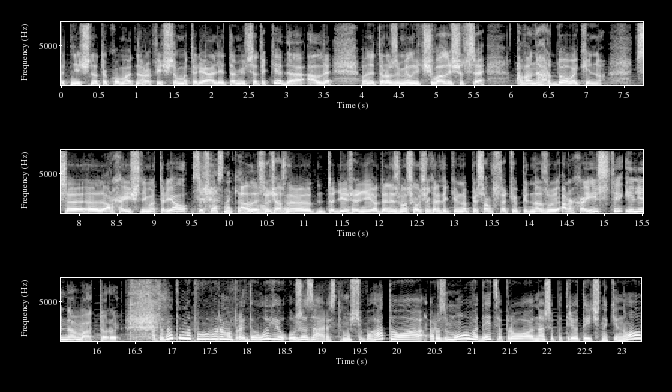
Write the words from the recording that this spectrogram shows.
етнічно такому етнографічному матеріалі, там і все таке, да? але вони то розуміли, відчували, що це авангардове кіно, це е, архаїчний матеріал. Сучасне кіно. Але сучасне тоді ж один із московських критиків написав статтю під назвою Архаїсти і лінаватори. А давайте ми поговоримо про ідеологію уже зараз, тому що багато розмов ведеться про наше патріотичне кіно,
